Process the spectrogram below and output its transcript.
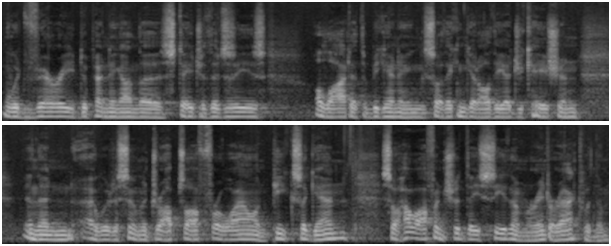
would vary depending on the stage of the disease a lot at the beginning so they can get all the education. And then I would assume it drops off for a while and peaks again. So, how often should they see them or interact with them?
